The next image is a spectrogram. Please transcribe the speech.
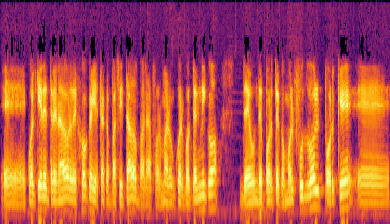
eh, cualquier entrenador de hockey está capacitado para formar un cuerpo técnico de un deporte como el fútbol, porque eh,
